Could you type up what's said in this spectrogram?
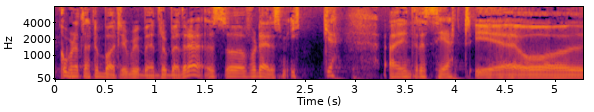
kommer dette til bare å bli bedre og bedre. Så for dere som ikke er interessert i eh, å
